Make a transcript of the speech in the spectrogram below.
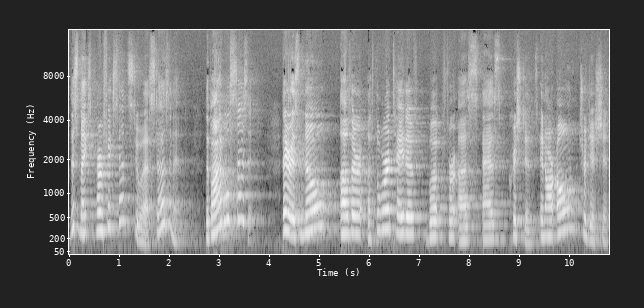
this makes perfect sense to us, doesn't it? The Bible says it. There is no other authoritative book for us as Christians. In our own tradition,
